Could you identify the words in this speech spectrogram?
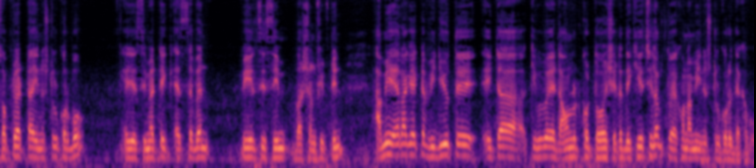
সফটওয়্যারটা ইনস্টল করব। এই যে Simatic S seven PLC sim version fifteen আমি এর আগে একটা ভিডিওতে এটা কীভাবে ডাউনলোড করতে হয় সেটা দেখিয়েছিলাম, তো এখন আমি ইনস্টল করে দেখাবো।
